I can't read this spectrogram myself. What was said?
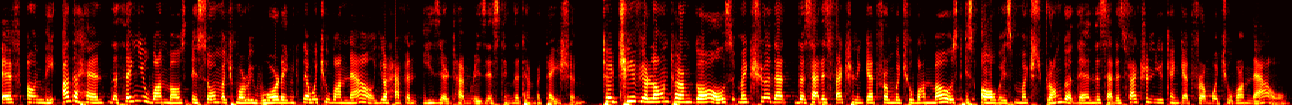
If, on the other hand, the thing you want most is so much more rewarding than what you want now, you have an easier time resisting the temptation. To achieve your long term goals, make sure that the satisfaction you get from what you want most is always much stronger than the satisfaction you can get from what you want now.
